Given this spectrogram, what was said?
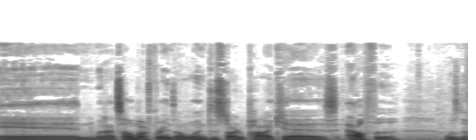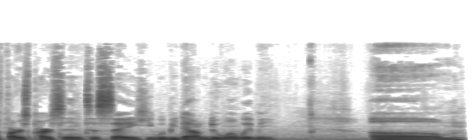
And when I told my friends I wanted to start a podcast, Alpha was the first person to say he would be down to do one with me. Um,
